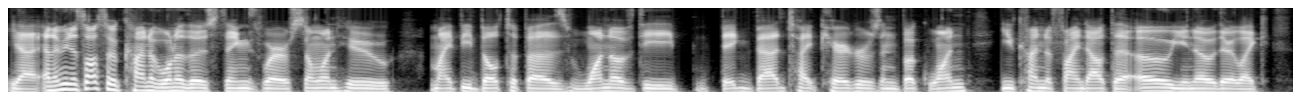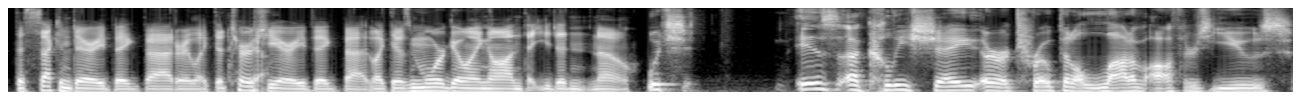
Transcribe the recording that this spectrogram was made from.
Yeah, and I mean it's also kind of one of those things where someone who might be built up as one of the big bad type characters in book one, you kind of find out that oh, you know, they're like the secondary big bad or like the tertiary yeah. big bad. Like there's more going on that you didn't know. Which is a cliche or a trope that a lot of authors use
